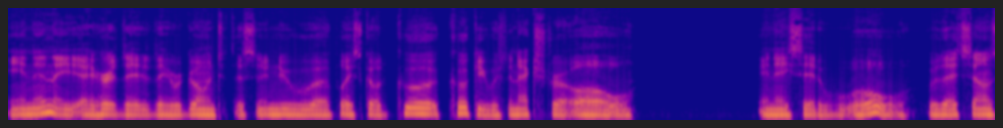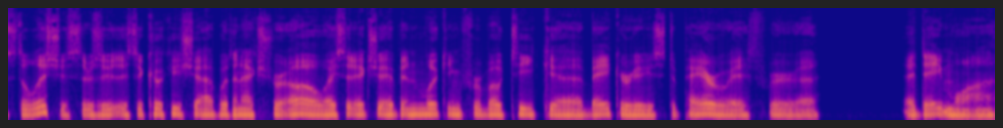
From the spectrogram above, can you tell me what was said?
And then they, I heard they, they were going to this new uh, place called Cookie with an extra O. And they said, whoa, that sounds delicious. There's a, it's a cookie shop with an extra O. I said, actually, I've been looking for boutique uh, bakeries to pair with for uh, a date moi.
